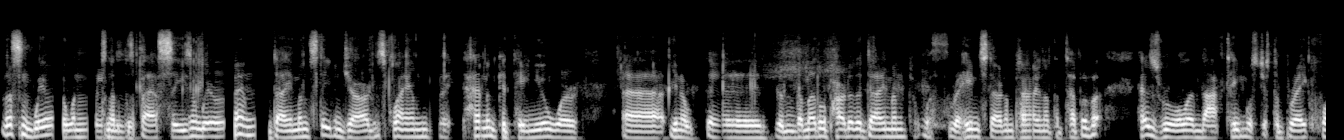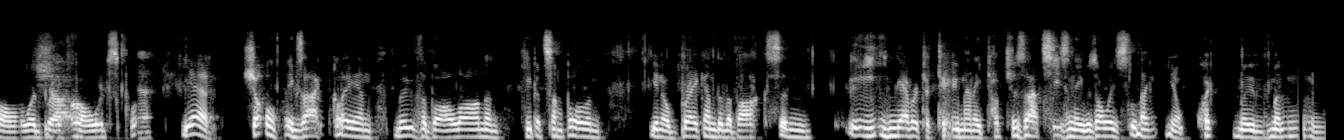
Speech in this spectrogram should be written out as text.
listen, we were when he was at his best season. We were playing Diamond. Steven Gerrard was playing. Him and Coutinho were, uh, you know, the, the, the middle part of the diamond with Raheem Sterling playing at the tip of it. His role in that team was just to break forward, break shuttle. forward, support. Yeah. yeah, shuttle exactly, and move the ball on and keep it simple, and you know, break into the box and he, he, never took too many touches that season. He was always like, you know, quick movement and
